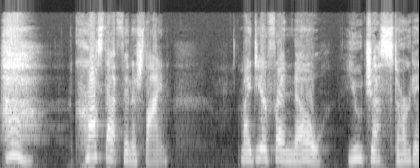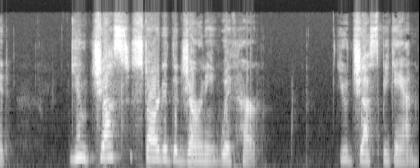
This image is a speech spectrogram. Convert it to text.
Cross that finish line. My dear friend, no, you just started. You just started the journey with her. You just began.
